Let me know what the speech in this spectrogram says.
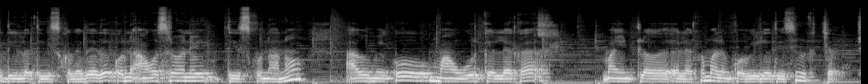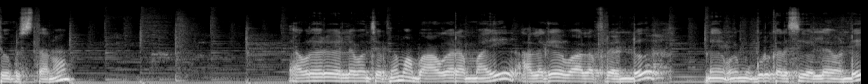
దీనిలో తీసుకోలేదు. ఏదో కొన్ని అవసరమైనవి తీసుకున్నాను. అవి మీకు మా ఊరికి వెళ్ళాక మా ఇంట్లో వెళ్ళాక మళ్ళీ ఇంకో వీడియో తీసి మీకు చెప్ చూపిస్తాను. ఎవరెవరు వెళ్ళామని చెప్పినా మా బావగారు అమ్మాయి అలాగే వాళ్ళ ఫ్రెండ్ నేను మేము ముగ్గురు కలిసి వెళ్ళామండి.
